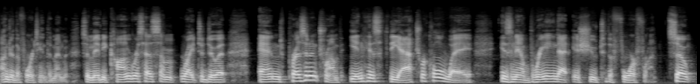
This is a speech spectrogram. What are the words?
under the 14th Amendment. So maybe Congress has some right to do it. And President Trump, in his theatrical way, is now bringing that issue to the forefront. So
